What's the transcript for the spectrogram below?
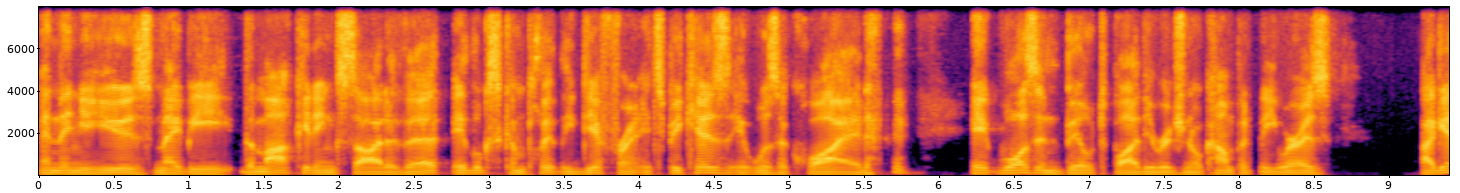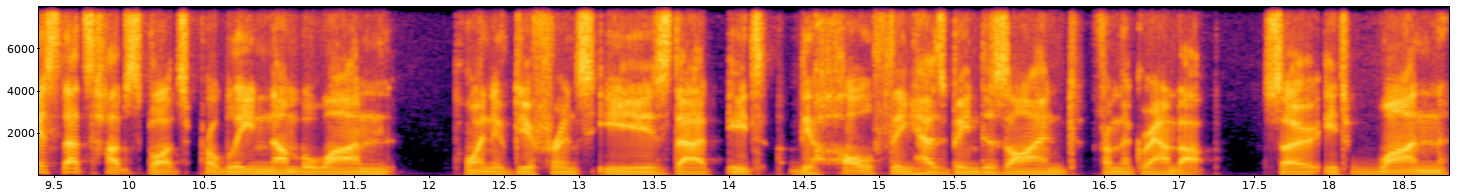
and then you use maybe the marketing side of it, it looks completely different. It's because it was acquired. it wasn't built by the original company. Whereas I guess that's HubSpot's probably number one point of difference is that it's the whole thing has been designed from the ground up. So it's one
